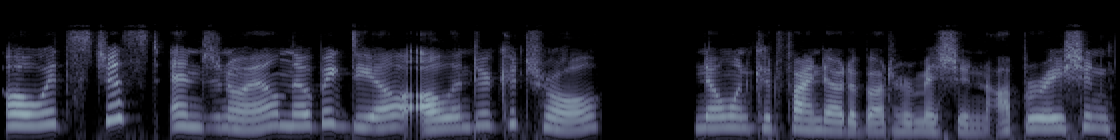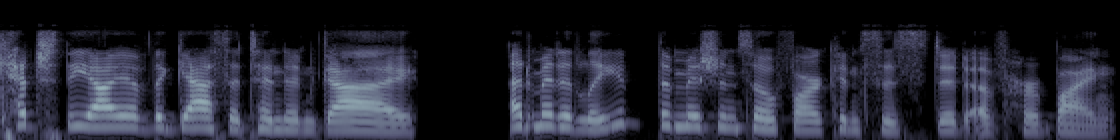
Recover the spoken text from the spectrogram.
"Oh, it's just engine oil no big deal all under control." No one could find out about her mission Operation Catch the Eye of the Gas Attendant Guy. Admittedly, the mission so far consisted of her buying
